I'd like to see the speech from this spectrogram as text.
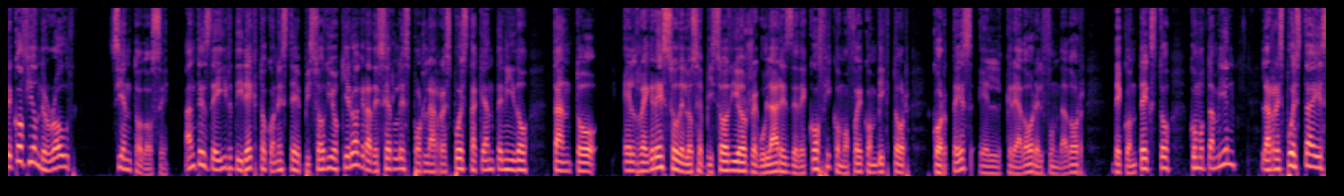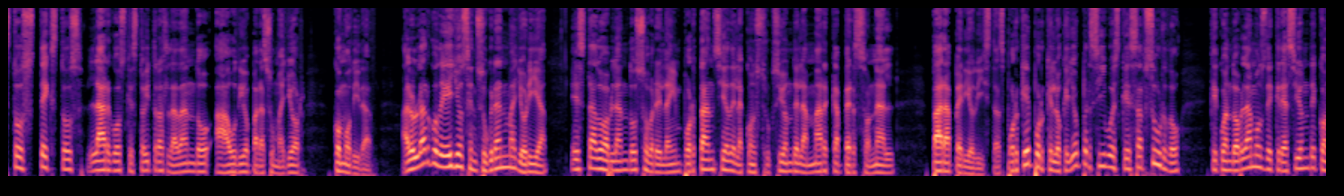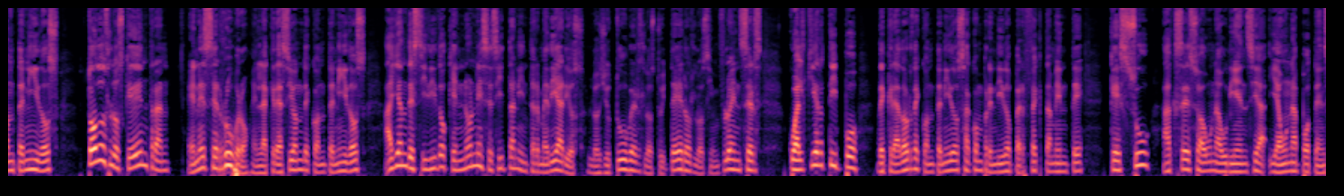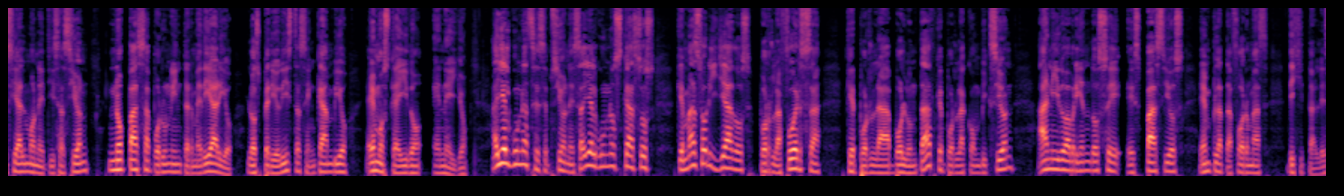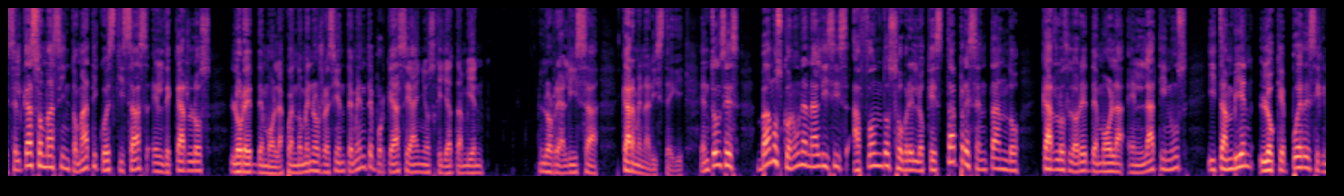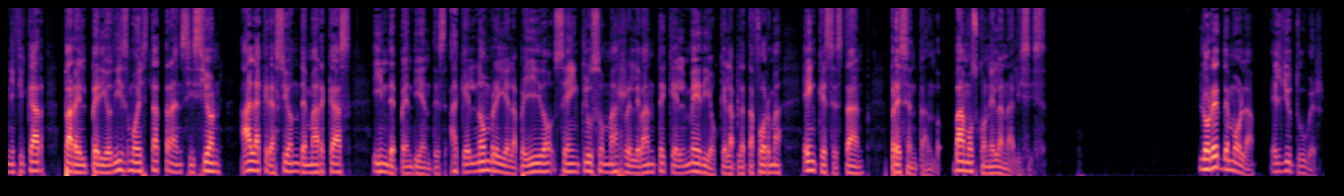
The Coffee on the Road 112. Antes de ir directo con este episodio, quiero agradecerles por la respuesta que han tenido tanto el regreso de los episodios regulares de The Coffee, como fue con Víctor Cortés, el creador, el fundador de Contexto, como también la respuesta a estos textos largos que estoy trasladando a audio para su mayor comodidad. A lo largo de ellos, en su gran mayoría, he estado hablando sobre la importancia de la construcción de la marca personal para periodistas. ¿Por qué? Porque lo que yo percibo es que es absurdo que cuando hablamos de creación de contenidos, todos los que entran en ese rubro, en la creación de contenidos, hayan decidido que no necesitan intermediarios, los youtubers, los tuiteros, los influencers, cualquier tipo de creador de contenidos ha comprendido perfectamente que su acceso a una audiencia y a una potencial monetización no pasa por un intermediario. Los periodistas, en cambio, hemos caído en ello. Hay algunas excepciones, hay algunos casos que más orillados por la fuerza que por la voluntad, que por la convicción, han ido abriéndose espacios en plataformas digitales. El caso más sintomático es quizás el de Carlos Loret de Mola, cuando menos recientemente, porque hace años que ya también lo realiza Carmen Aristegui. Entonces, vamos con un análisis a fondo sobre lo que está presentando Carlos Loret de Mola en Latinus y también lo que puede significar para el periodismo esta transición a la creación de marcas independientes, a que el nombre y el apellido sea incluso más relevante que el medio, que la plataforma en que se están presentando. Vamos con el análisis. Loret de Mola, el youtuber.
